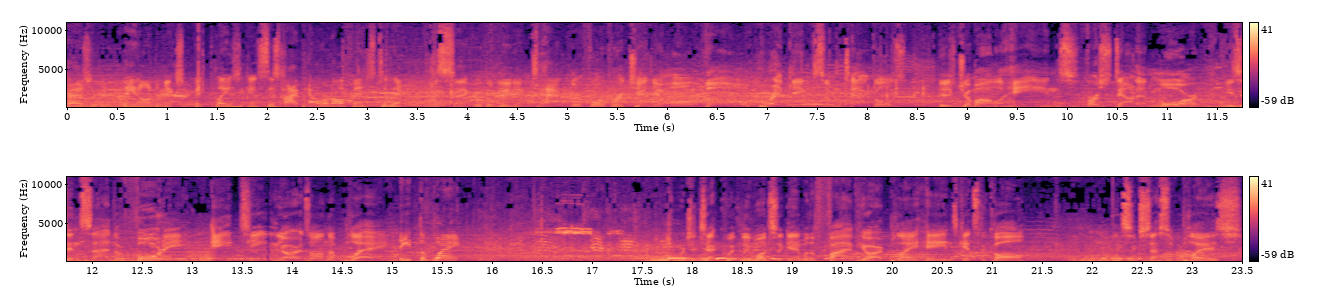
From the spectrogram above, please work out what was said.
guys are going to lean on to make some big plays against this high-powered offense today. Masanko, the leading tackler for Virginia, although breaking some tackles is Jamal Haynes. First down and more. He's inside the 40, 18 yards on the play. Lead the way. Georgia Tech quickly once again with a five-yard play. Haynes gets the call on successive plays.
